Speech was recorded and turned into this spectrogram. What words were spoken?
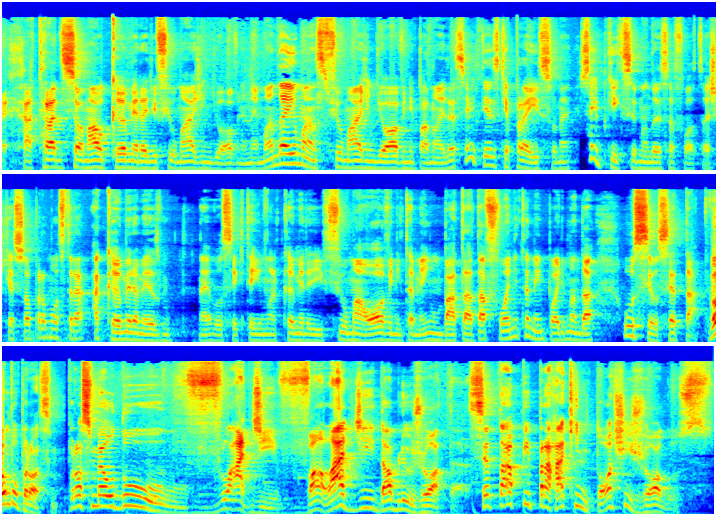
a tradicional câmera de filmagem de OVNI, né? Manda aí umas filmagens de OVNI para nós, é certeza que é para isso, né? Não sei por que, que você mandou essa foto, acho que é só para mostrar a câmera mesmo, né? Você que tem uma câmera de filmar OVNI também, um batata fone, também pode mandar o seu setup. Vamos pro próximo. O próximo é o do Vlad, Valad WJ. Setup para Hackintosh jogos.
